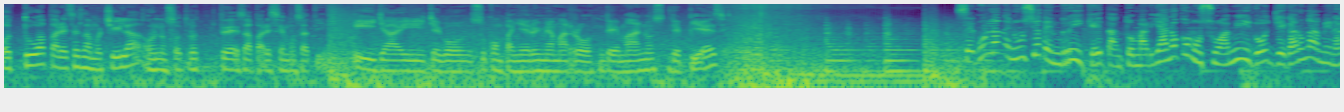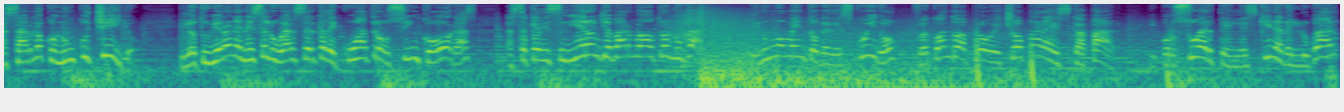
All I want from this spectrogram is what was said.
o tú apareces la mochila o nosotros te desaparecemos a ti. Y ya ahí llegó su compañero y me amarró de manos, de pies. Según la denuncia de Enrique, tanto Mariano como su amigo llegaron a amenazarlo con un cuchillo y lo tuvieron en ese lugar cerca de cuatro o cinco horas hasta que decidieron llevarlo a otro lugar. Y en un momento de descuido fue cuando aprovechó para escapar y por suerte en la esquina del lugar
